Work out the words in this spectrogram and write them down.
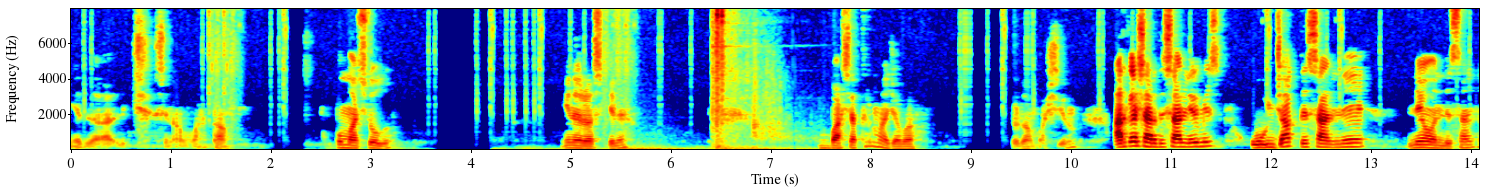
Yedilerlik Sinan var. Tamam. Bu maç dolu. Yine rastgele. Başlatır mı acaba? Şuradan başlayalım. Arkadaşlar desenlerimiz oyuncak desenli neon desen.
